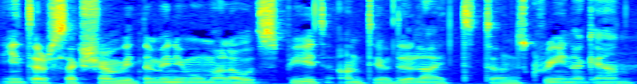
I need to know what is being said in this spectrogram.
intersection with the minimum allowed speed until the light turns green again.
